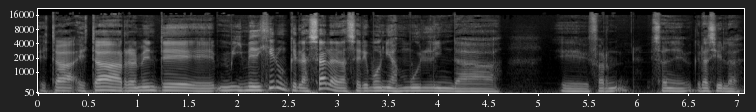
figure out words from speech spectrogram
está, está realmente... Eh, y me dijeron que la sala de la ceremonia es muy linda, eh, Graciela.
